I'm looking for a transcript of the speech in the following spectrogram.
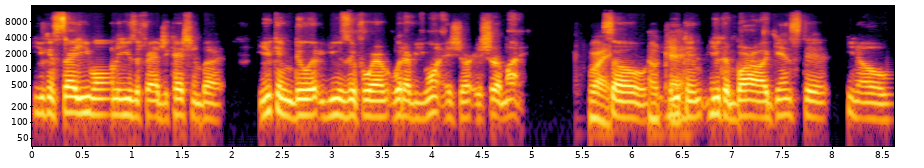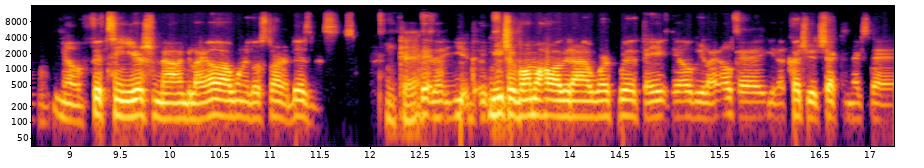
you can say you want to use it for education but you can do it use it for whatever you want it's your it's your money Right. So okay. you can you can borrow against it, you know, you know, 15 years from now and be like, oh, I want to go start a business. Okay. The, the, the Mutual of Omaha that I work with, they they'll be like, okay, you know, cut you a check the next day.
